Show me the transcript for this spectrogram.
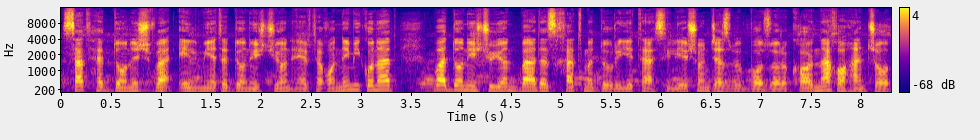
سطح دانش و علمیت دانشجویان ارتقا نمی کند و دانشجویان بعد از ختم دوره تحصیلیشان جذب بازار کار نخواهند شد.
